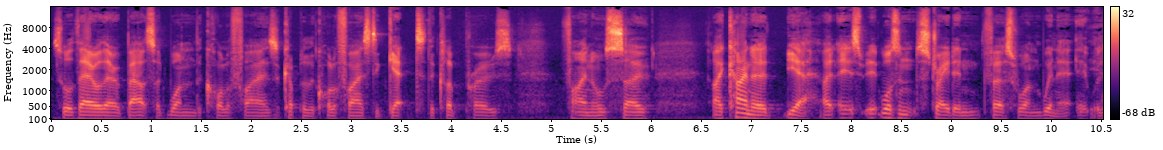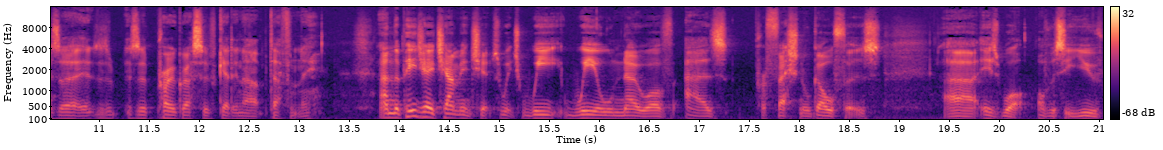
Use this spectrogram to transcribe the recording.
sort of there or thereabouts. I'd won the qualifiers, a couple of the qualifiers to get to the club pros finals. So I kind of yeah, I, it's, it wasn't straight in first one win it. It was a it was a, it was a progress of getting up, definitely. And the PGA Championships, which we we all know of as professional golfers, uh, is what obviously you've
